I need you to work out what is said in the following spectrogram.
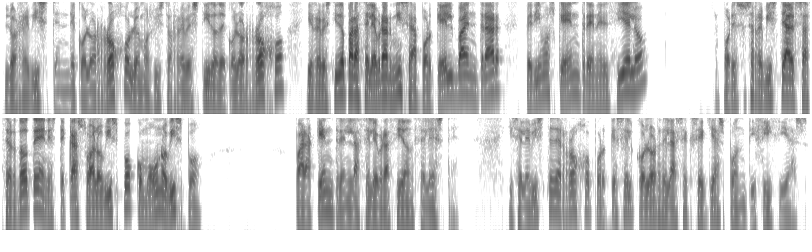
Lo revisten de color rojo, lo hemos visto revestido de color rojo y revestido para celebrar misa, porque él va a entrar, pedimos que entre en el cielo, por eso se reviste al sacerdote, en este caso al obispo, como un obispo, para que entre en la celebración celeste. Y se le viste de rojo porque es el color de las exequias pontificias.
